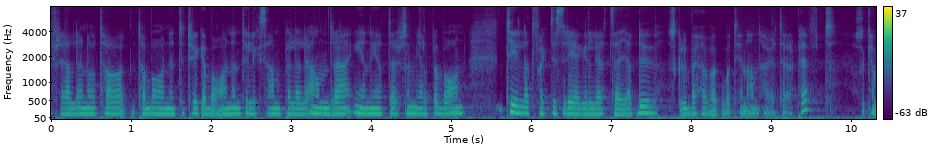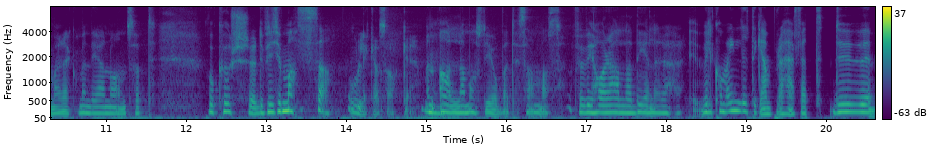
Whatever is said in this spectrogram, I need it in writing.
föräldrarna att ta, ta barnen till Trygga Barnen till exempel. Eller andra enheter som hjälper barn. Till att faktiskt regelrätt säga att du skulle behöva gå till en anhörigterapeut så kan man rekommendera någon. Så att, och kurser, det finns ju massa olika saker. Men mm. alla måste jobba tillsammans. För vi har alla delar i det här. Jag vill komma in lite grann på det här för att du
